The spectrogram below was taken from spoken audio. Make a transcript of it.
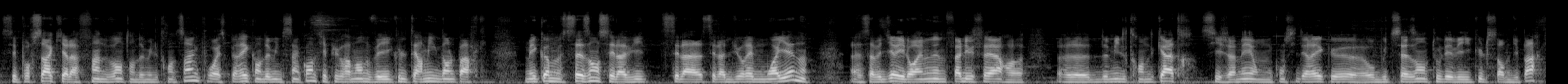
C'est pour ça qu'il y a la fin de vente en 2035, pour espérer qu'en 2050, il n'y ait plus vraiment de véhicules thermiques dans le parc. Mais comme 16 ans, c'est la, la, la durée moyenne, euh, ça veut dire qu'il aurait même fallu faire euh, 2034 si jamais on considérait que euh, au bout de 16 ans tous les véhicules sortent du parc.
